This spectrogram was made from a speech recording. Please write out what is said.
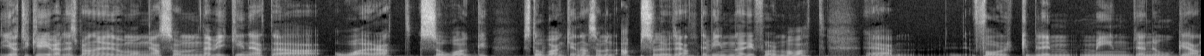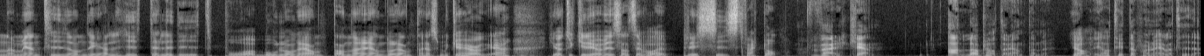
jag tycker det är väldigt spännande. Det var många som när vi gick in i detta året såg storbankerna som en absolut räntevinnare i form av att eh, folk blir mindre noggranna med en tiondel hit eller dit på bolåneräntan när ändå räntan är så mycket högre. Jag tycker det har visat sig vara precis tvärtom. Verkligen. Alla pratar ränta nu. Ja. Jag tittar på den hela tiden.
